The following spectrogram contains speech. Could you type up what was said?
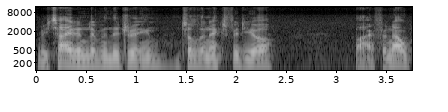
retired and living the dream. Until the next video, bye for now.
